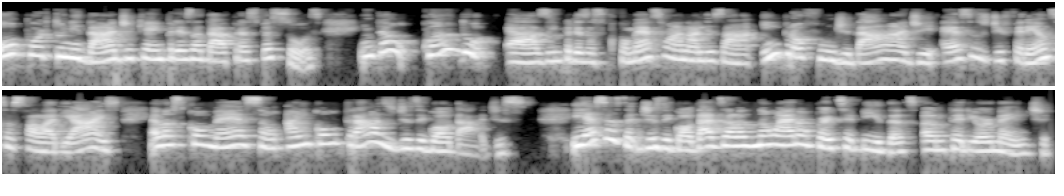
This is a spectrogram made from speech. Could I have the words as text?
oportunidade que a empresa dá para as pessoas. Então, quando as empresas começam a analisar em profundidade essas diferenças salariais, elas começam a encontrar as desigualdades. E essas desigualdades, elas não eram percebidas anteriormente.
